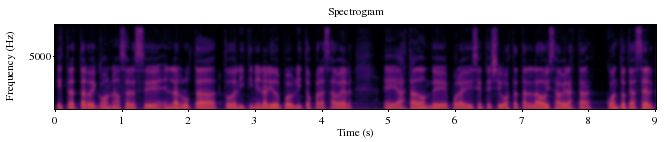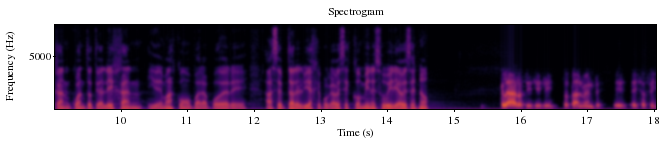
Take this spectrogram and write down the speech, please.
es tratar de conocerse en la ruta todo el itinerario de pueblitos para saber eh, hasta dónde, por ahí dice, te llevo hasta tal lado y saber hasta cuánto te acercan, cuánto te alejan y demás como para poder eh, aceptar el viaje, porque a veces conviene subir y a veces no. Claro, sí, sí, sí, totalmente, es, es así.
